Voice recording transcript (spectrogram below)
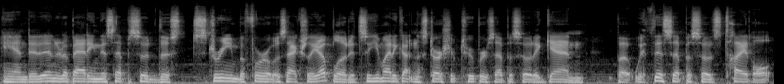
and it ended up adding this episode to the stream before it was actually uploaded, so you might have gotten a Starship Troopers episode again, but with this episode's title.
